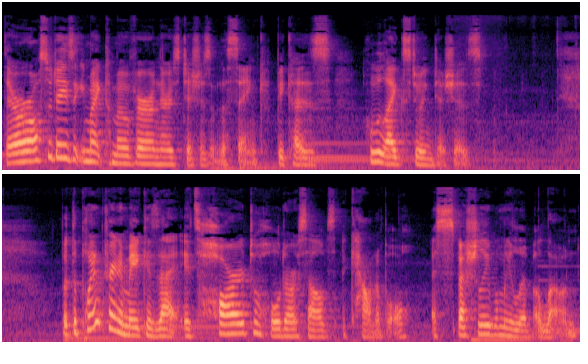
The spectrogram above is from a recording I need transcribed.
there are also days that you might come over and there's dishes in the sink because who likes doing dishes? But the point I'm trying to make is that it's hard to hold ourselves accountable, especially when we live alone.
